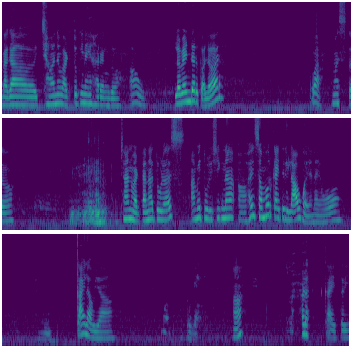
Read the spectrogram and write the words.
बघा छान वाटतो की नाही हा रंग. औ. लव्हेंडर कलर वा मस्त. छान वाटतं ना तुळस? आम्ही तुळशीक ना हे समोर काहीतरी लाव होया नाही हो. काय लावूया? हा हड काहीतरी.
